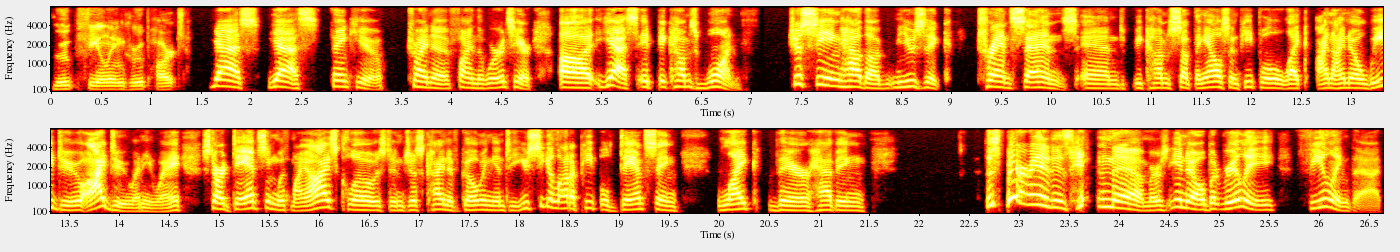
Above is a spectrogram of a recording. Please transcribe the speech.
group feeling, group heart. Yes, yes. Thank you trying to find the words here. Uh, yes, it becomes one. Just seeing how the music transcends and becomes something else and people like and I know we do I do anyway start dancing with my eyes closed and just kind of going into you see a lot of people dancing like they're having the spirit is hitting them or you know but really feeling that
